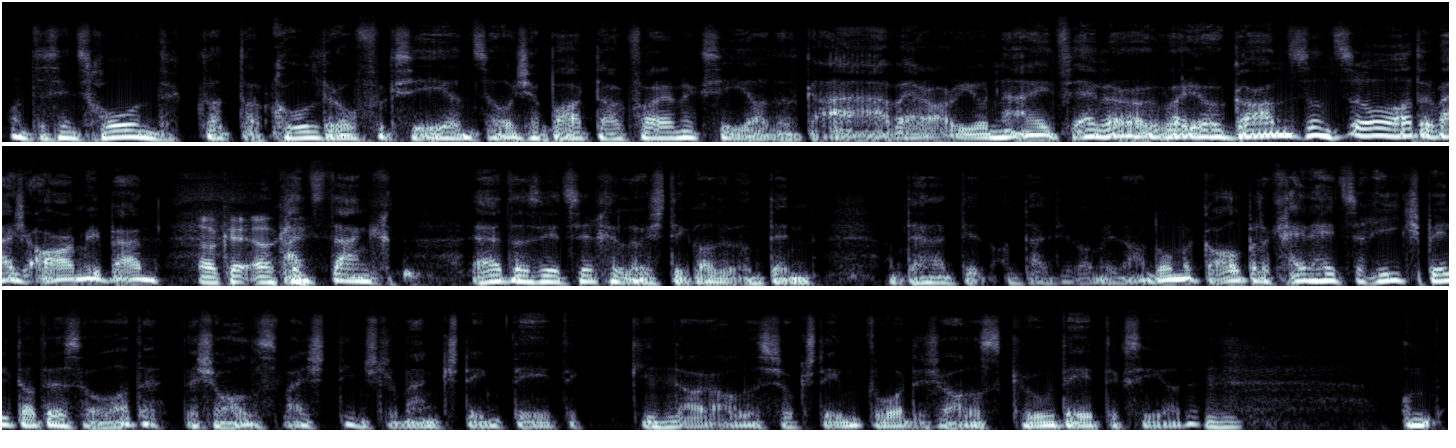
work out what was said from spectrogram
Und dann sind sie gekommen und gerade da cool drauf gewesen und so. Es war ein paar Tage vorher gewesen, ja, das, ah, where are your knives, where are, where are your guns und so, oder weißt Army Band. Okay, okay. Haben sie gedacht, ja, das wird sicher lustig, oder? Und dann, und dann, haben die, und dann haben die da miteinander rumgealbert. Keiner hat sich eingespielt oder so, oder? Das ist alles, weißt du, die Instrumente gestimmt dort, die Gitarre, alles schon gestimmt worden, ist alles Crew dort gewesen, oder? Mhm. Und,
